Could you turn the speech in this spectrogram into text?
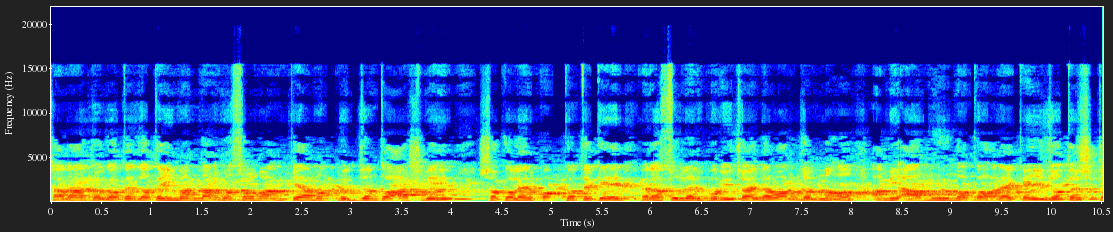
সারা জগতে যত ইমানদার মুসলমান কেয়ামত পর্যন্ত আসবে, সকলের পক্ষ থেকে রসুলের পরিচয় দেওয়ার জন্য আমি আবু বকর একেই যথেষ্ট।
